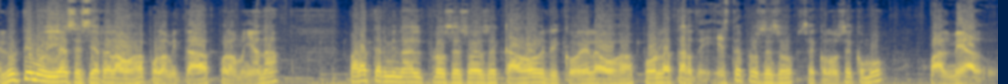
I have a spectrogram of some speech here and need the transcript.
El último día se cierra la hoja por la mitad por la mañana para terminar el proceso de secado y recoger la hoja por la tarde. Este proceso se conoce como palmeado.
